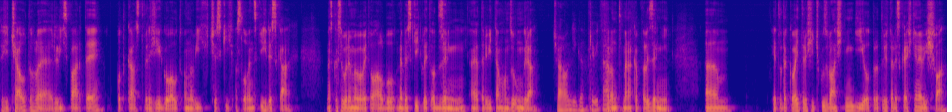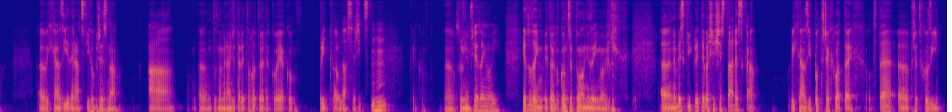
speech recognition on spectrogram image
Takže čau, tohle je Release Party, podcast v režii Go Out o nových českých a slovenských deskách. Dneska se budeme bavit o albu Nebeský klid od Zrní a já tady vítám Honzu Ungra. Čau, díky, přivítám. Frontmana kapely Zrní. Um, je to takový trošičku zvláštní díl, protože ta deska ještě nevyšla. Eh, vychází 11. března a um, to znamená, že tady tohle je takový jako prequel, dá se říct. Mm-hmm. Jako, uh, plný... Což je zajímavý. Je to, zajímavý, je to jako konceptuálně zajímavý. Eh, Nebeský klid je vaše šestá deska. Vychází po třech letech od té uh, předchozí.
